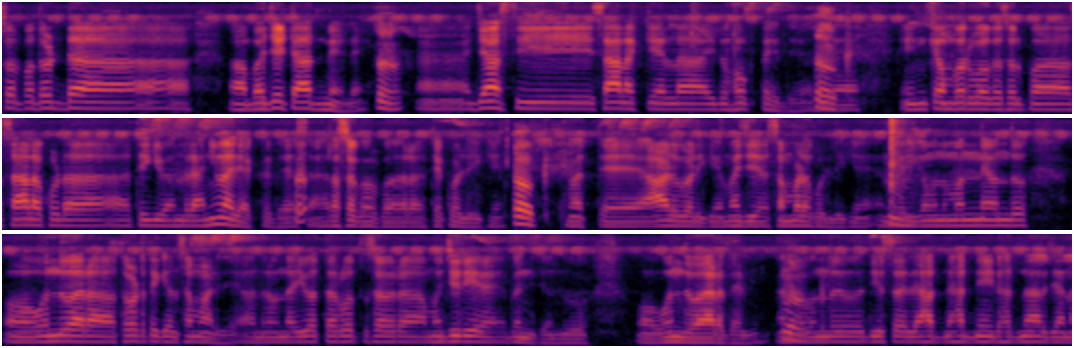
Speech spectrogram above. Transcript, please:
ಸ್ವಲ್ಪ ದೊಡ್ಡ ಬಜೆಟ್ ಆದಮೇಲೆ ಜಾಸ್ತಿ ಸಾಲಕ್ಕೆ ಎಲ್ಲ ಇದು ಹೋಗ್ತಾ ಇದೆ. ಇನ್ಕಮ್ ಬರುವಾಗ ಸ್ವಲ್ಪ ಸಾಲ ಕೂಡ ತೆಗಿವೆ ಅಂದ್ರೆ ಅನಿವಾರ್ಯ ಆಗ್ತದೆ ರಸಗೊಬ್ಬರ ತಗೊಳ್ಳಿಕ್ಕೆ ಮತ್ತೆ ಆಳುಗಳಿಗೆ ಮಜೆ ಸಂಬಳ ಕೊಡ್ಲಿಕ್ಕೆ. ಅಂದ್ರೆ ಈಗ ಒಂದು ಮೊನ್ನೆ ಒಂದು ಒಂದು ವಾರ ತೋಟದ ಕೆಲಸ ಮಾಡಿದೆ. ಅಂದ್ರೆ ಒಂದು ಐವತ್ತು ಅರವತ್ತು ಸಾವಿರ ಮಜೂರಿ ಬಂದಿದೆ ಒಂದು ಒಂದು ವಾರದಲ್ಲಿ. ಅಂದರೆ ಒಂದು ದಿವಸದಲ್ಲಿ ಹದಿನ ಹದಿನೈದು ಹದಿನಾರು ಜನ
